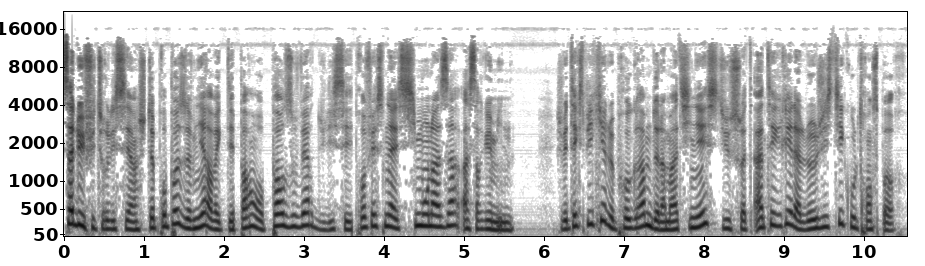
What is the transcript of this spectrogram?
Salut futur lycéen, je te propose de venir avec tes parents aux portes ouvertes du lycée professionnel Simon Lazare à Sarreguemines. Je vais t'expliquer le programme de la matinée si tu souhaites intégrer la logistique ou le transport.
